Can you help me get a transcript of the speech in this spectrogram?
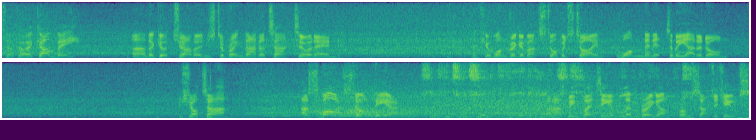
Toko Ekambi. And a good challenge to bring that attack to an end. If you're wondering about stoppage time, one minute to be added on. Jota. A smart stop here. There has been plenty of limbering up from substitutes.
